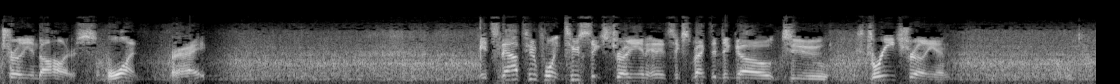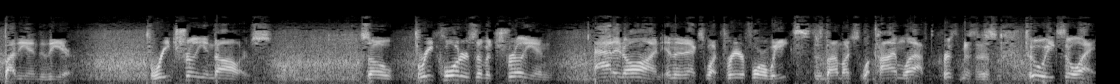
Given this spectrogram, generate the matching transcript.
trillion. One, right? It's now 2.26 trillion and it's expected to go to 3 trillion by the end of the year. $3 trillion. So three quarters of a trillion added on in the next, what, three or four weeks? There's not much time left. Christmas is two weeks away.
